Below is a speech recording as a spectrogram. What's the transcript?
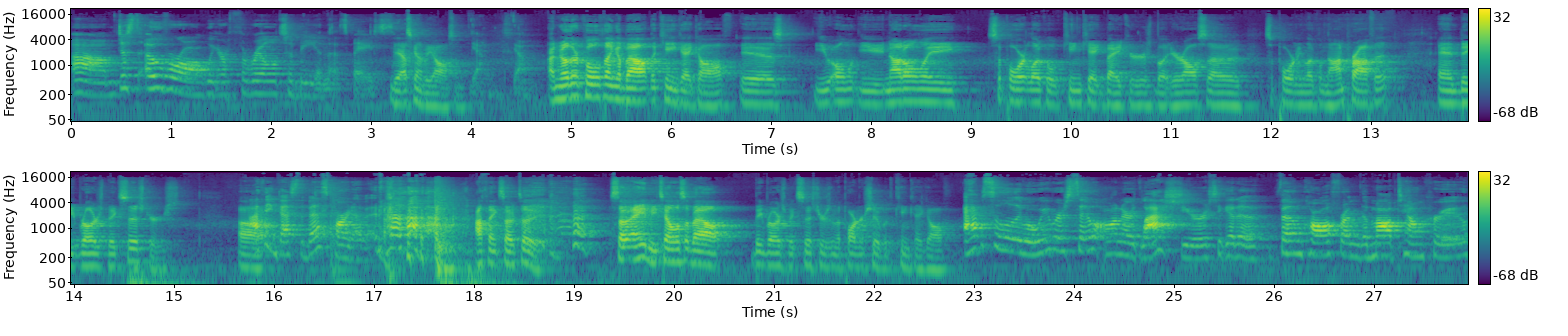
Um, just overall, we are thrilled to be in that space. Yeah, it's going to be awesome. Yeah, yeah. Another cool thing about the King Cake Off is you only you not only support local king cake bakers, but you're also supporting local nonprofit. and Big Brothers Big Sisters. I think that's the best part of it. I think so too. So, Aimee, tell us about Big Brothers Big Sisters and the partnership with King Cake Off. Absolutely. Well, we were so honored last year to get a phone call from the Mobtown crew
